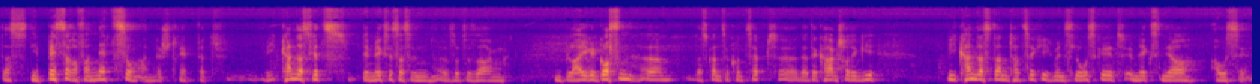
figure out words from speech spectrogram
dass die bessere Vernetzung angestrebt wird. Wie kann das jetzt, demnächst ist das in, äh, sozusagen in Blei gegossen, äh, das ganze Konzept äh, der Dekadenstrategie. Wie kann das dann tatsächlich, wenn es losgeht, im nächsten Jahr aussehen?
